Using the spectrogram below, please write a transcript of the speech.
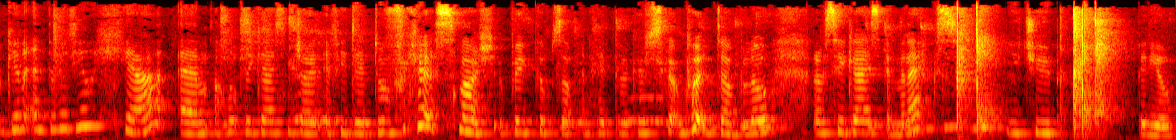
I'm gonna end the video here. Um, I hope you guys enjoyed. If you did, don't forget to smash a big thumbs up and hit the like button down below. And I'll see you guys in the next YouTube video.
